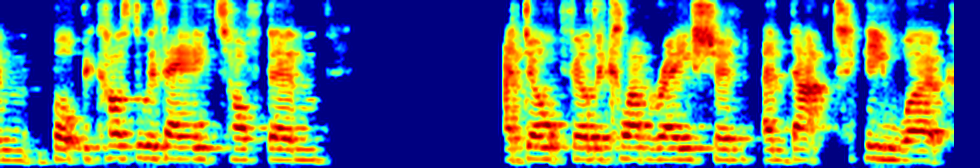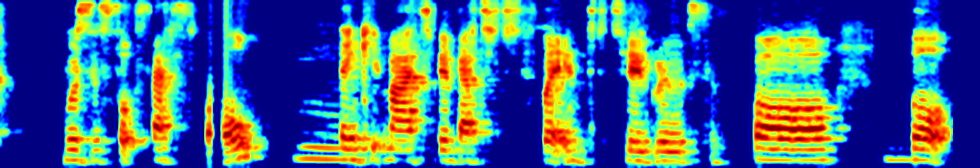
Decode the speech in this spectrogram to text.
Um, but because there was eight of them, I don't feel the collaboration and that teamwork was as successful. Mm. I think it might have been better to split into two groups of four. Mm. But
